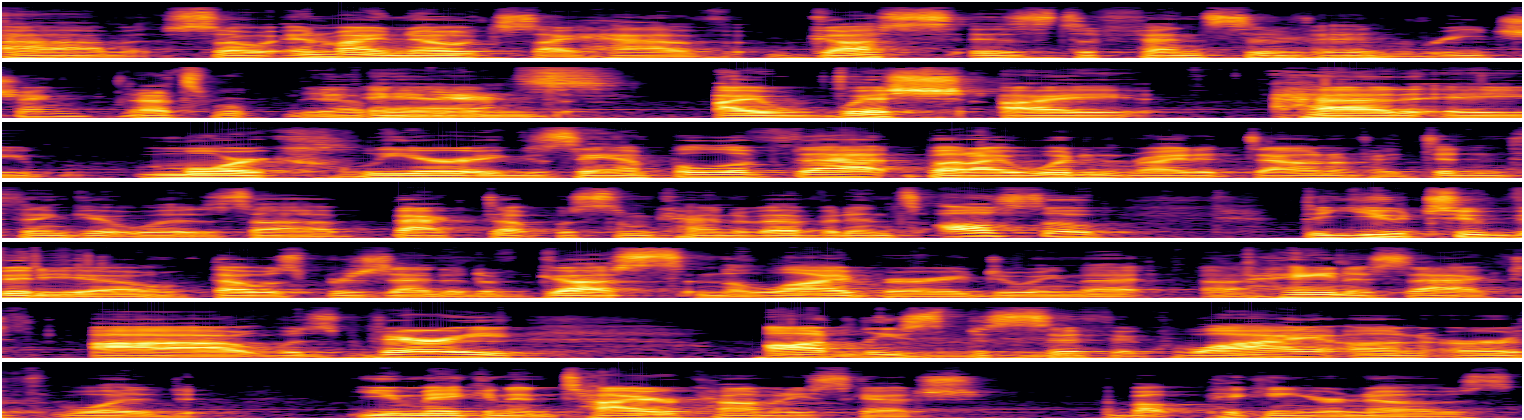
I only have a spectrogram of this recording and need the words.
Um, so in my notes, I have Gus is defensive and reaching, That's what. Yep. and Yes. I wish I had a more clear example of that, but I wouldn't write it down if I didn't think it was uh, backed up with some kind of evidence. Also, the YouTube video that was presented of Gus in the library doing that uh, heinous act uh, was very oddly specific. Why on earth would you make an entire comedy sketch about picking your nose,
